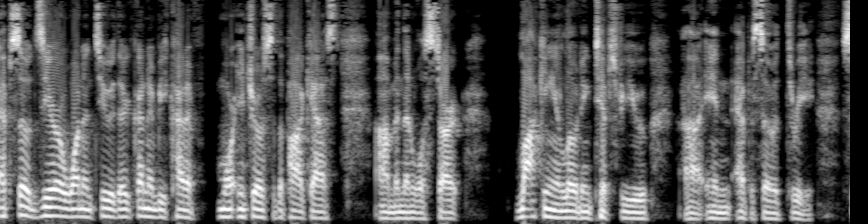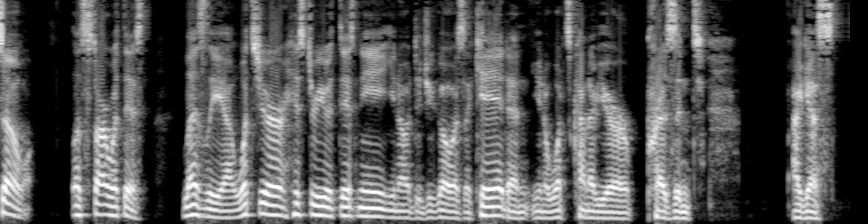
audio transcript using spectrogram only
episode zero, one, and two, they're going to be kind of more intros to the podcast. Um, and then we'll start locking and loading tips for you, uh, in episode three. So let's start with this. Leslie, uh, what's your history with Disney? You know, did you go as a kid? And, you know, what's kind of your present, I guess,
